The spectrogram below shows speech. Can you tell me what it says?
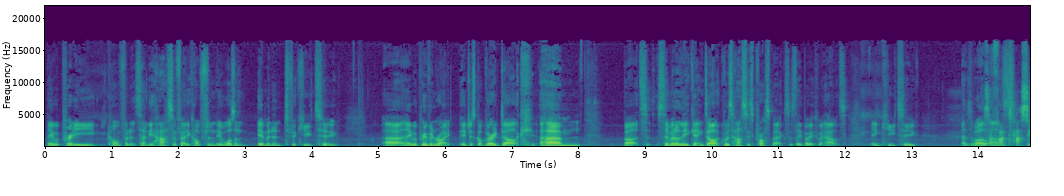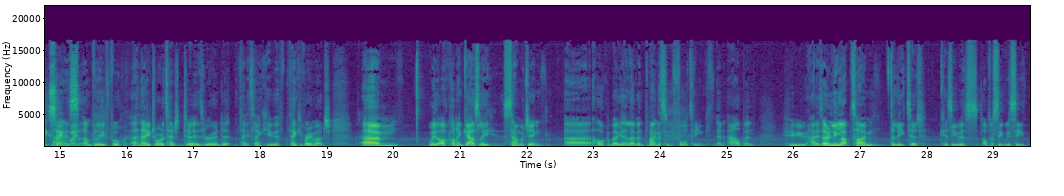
they were pretty confident. Certainly, Haas were fairly confident it wasn't imminent for Q2. Uh, and they were proven right. It just got very dark. Um, but similarly, getting dark was Haas's prospects as they both went out in Q2 as well. That's a as- fantastic segue. unbelievable. And now you draw attention to it has ruined it. Thank, thank you, thank you very much. Um, with Ocon and Gasly sandwiching uh, Hulkenberg in 11th, Magnussen 14th, and Albon, who had his only lap time deleted because he was obviously we see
